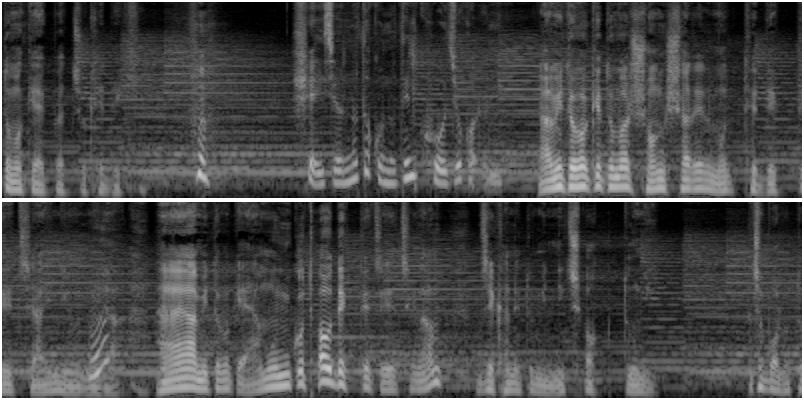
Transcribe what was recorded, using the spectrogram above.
তোমাকে একবার চোখে দেখি। সেই জন্য তো কোনোদিন খোঁজও করনি। আমি তোমাকে তোমার সংসারের মধ্যে দেখতে চাইনি হ্যাঁ আমি তোমাকে এমন কোথাও দেখতে চেয়েছিলাম যেখানে তুমি নিছক তুমি। আচ্ছা বলো তো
